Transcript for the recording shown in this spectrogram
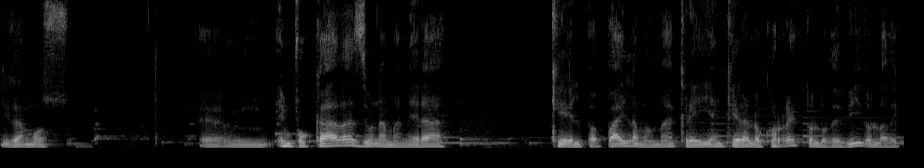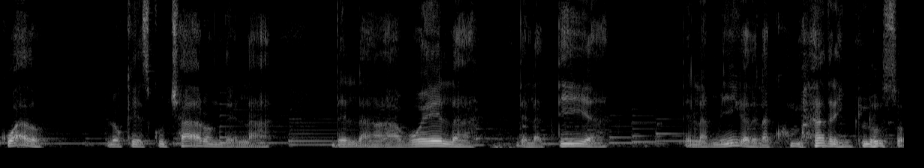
digamos, em, enfocadas de una manera que el papá y la mamá creían que era lo correcto, lo debido, lo adecuado, lo que escucharon de la, de la abuela, de la tía, de la amiga, de la comadre incluso,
